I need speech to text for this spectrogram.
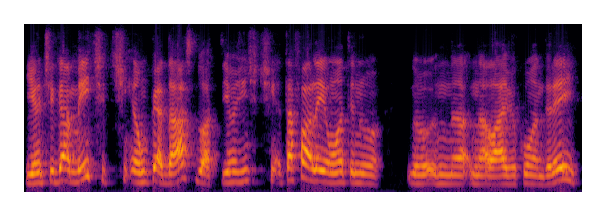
e antigamente tinha um pedaço do aterro, a gente tinha. Até falei ontem no, no, na, na, live com o Andrei,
